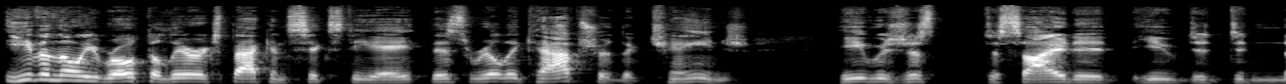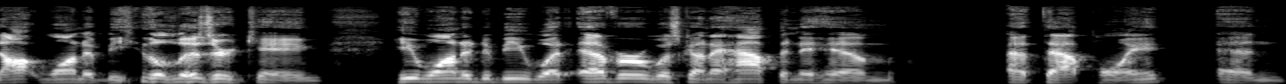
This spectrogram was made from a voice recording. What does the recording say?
Even though he wrote the lyrics back in '68, this really captured the change. He was just decided he did, did not want to be the Lizard King. He wanted to be whatever was going to happen to him at that point, and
